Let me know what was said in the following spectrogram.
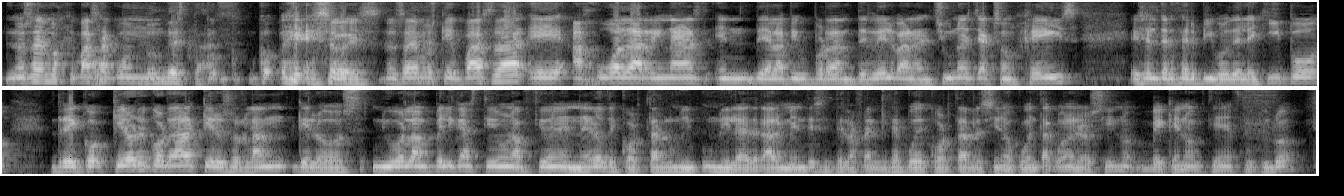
no sabemos qué pasa con. ¿Dónde estás? eso es, no sabemos qué pasa. Eh, ha jugado Larry Nance en, de la pivo por él, Van Jackson Hayes es el tercer pivo del equipo. quiero recordar que los, que los New Orleans Pelicans tienen una opción en enero de cortarlo unilateralmente, es decir, la franquicia puede cortarle si no cuenta con él o si no, ve que no tiene futuro.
